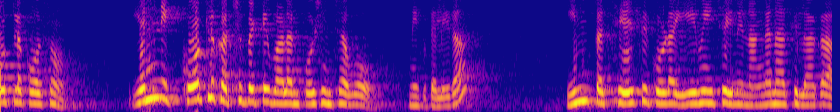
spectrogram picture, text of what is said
ఓట్ల కోసం ఎన్ని కోట్లు ఖర్చు పెట్టి వాళ్ళని పోషించావో నీకు తెలీదా? ఇంత చేసి కూడా ఏమీ చేయని నంగనాచిలాగా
